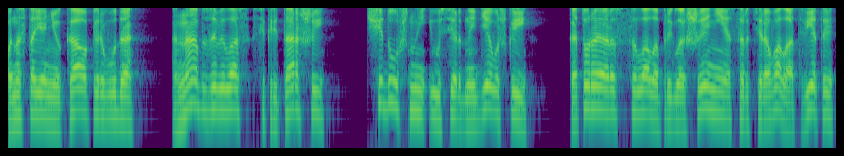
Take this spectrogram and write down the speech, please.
По настоянию Каупервуда она обзавелась секретаршей, тщедушной и усердной девушкой, которая рассылала приглашения, сортировала ответы,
